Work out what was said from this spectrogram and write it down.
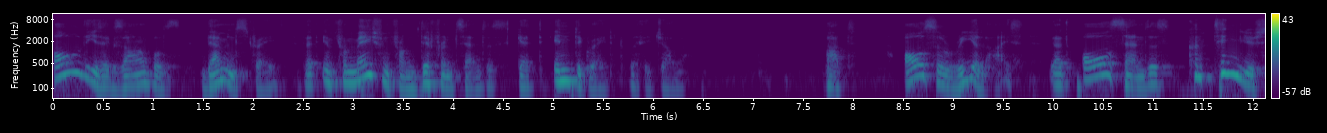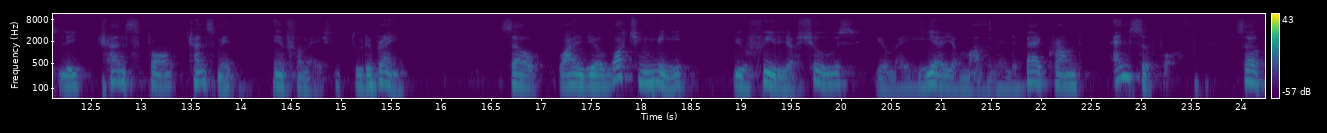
all these examples demonstrate that information from different senses get integrated with each other. But also realize that all senses continuously transform, transmit information to the brain. So while you're watching me, you feel your shoes, you may hear your mother in the background, and so forth. So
